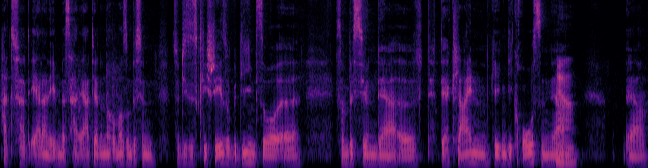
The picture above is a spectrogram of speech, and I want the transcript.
hat, hat er dann eben, das, er hat ja dann noch immer so ein bisschen so dieses Klischee so bedient, so, so ein bisschen der, der Kleinen gegen die Großen, ja. Ja. ja.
